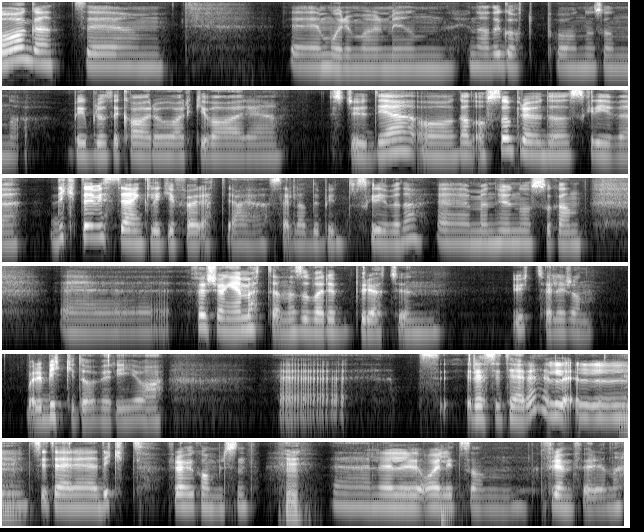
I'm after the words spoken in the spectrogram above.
og at eh, mormoren min hun hadde gått på noe sånn bibliotekar- og arkivarstudie, og hadde også prøvd å skrive dikt. Det visste jeg egentlig ikke før etter jeg selv hadde begynt å skrive det. Men hun også kan eh, Første gang jeg møtte henne, så bare brøt hun ut, eller sånn Bare bikket over i å eh, resitere, eller, eller sitere dikt fra hukommelsen. Mm. Eller, og litt sånn fremførende.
